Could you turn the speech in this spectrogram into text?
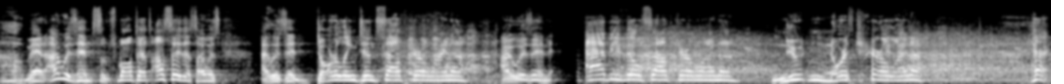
Oh man, I was in some small towns. I'll say this: I was, I was in Darlington, South Carolina. I was in Abbeville, South Carolina. Newton, North Carolina. Heck,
